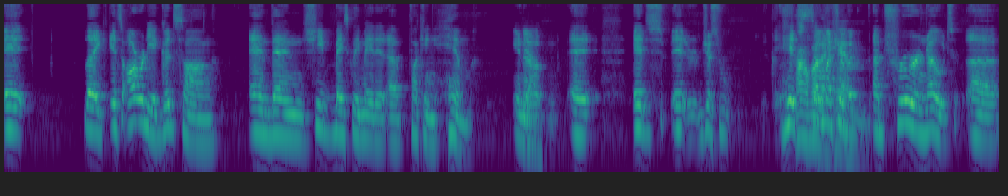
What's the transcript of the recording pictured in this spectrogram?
It like it's already a good song and then she basically made it a fucking hymn you know it it's it just hits so much of a, a truer note uh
